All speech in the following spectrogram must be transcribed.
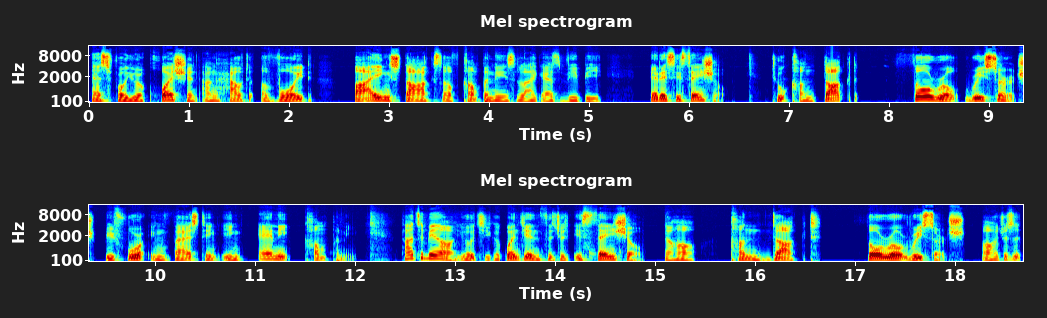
As for your question on how to avoid buying stocks of companies like SVB, it is essential. to conduct thorough research before investing in any company。它这边啊有几个关键字，就是 essential，然后 conduct thorough research 啊，就是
